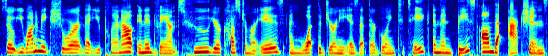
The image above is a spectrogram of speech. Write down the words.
So you want to make sure that you plan out in advance who your customer is and what the journey is that they're going to take. And then based on the actions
